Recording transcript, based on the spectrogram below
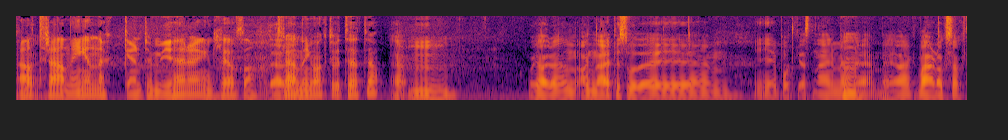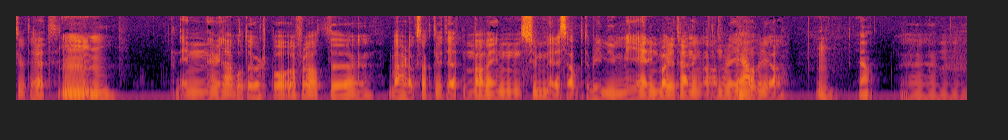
Ja, trening er nøkkelen til mye her, egentlig. Også. Det det. Trening og aktivitet, ja. Ja. Og vi har jo en annen episode i, i podkasten her med, med hverdagsaktivitet. Den ville jeg godt ha hørt på, for at uh, hverdagsaktiviteten da, den summerer seg opp til å bli mye mer enn bare treninga når det gjelder Ja. kalorier. ja. Um,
